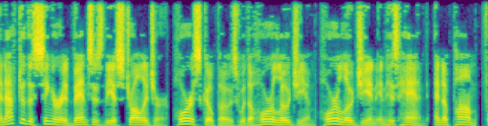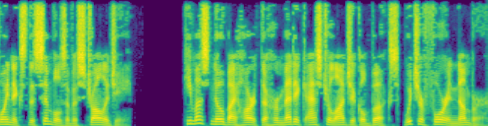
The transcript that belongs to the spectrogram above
and after the singer advances the astrologer, horoscopos with a horologium horologion in his hand, and a palm, phoenix the symbols of astrology. He must know by heart the Hermetic astrological books, which are four in number.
